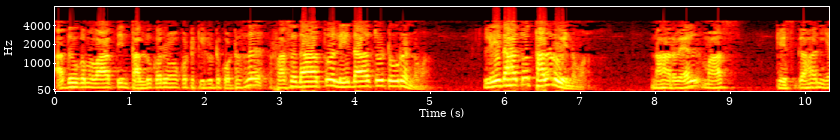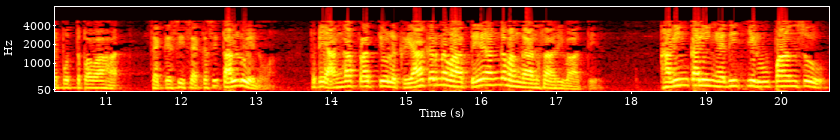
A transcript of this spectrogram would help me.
අදෝගම වාතයෙන් තල්ලු කරනකොට කිලුට කොටස රස ධාතුව ලේ ධාතුවට උරනවා. ලේ ධාතුව තල්ලු වෙනවා. නහරවැල් මාස් කෙස් ගහ නියපොත්ත පවා සැකසි සැකසි තල්ලු වෙනවා. එතකොට අංග ප්‍රත්‍යවල ක්‍රියා කරන වාතයේ අංග මංගානුසාරී වාතය. කලින් කලින් හැදිච්ච රූපාංශු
